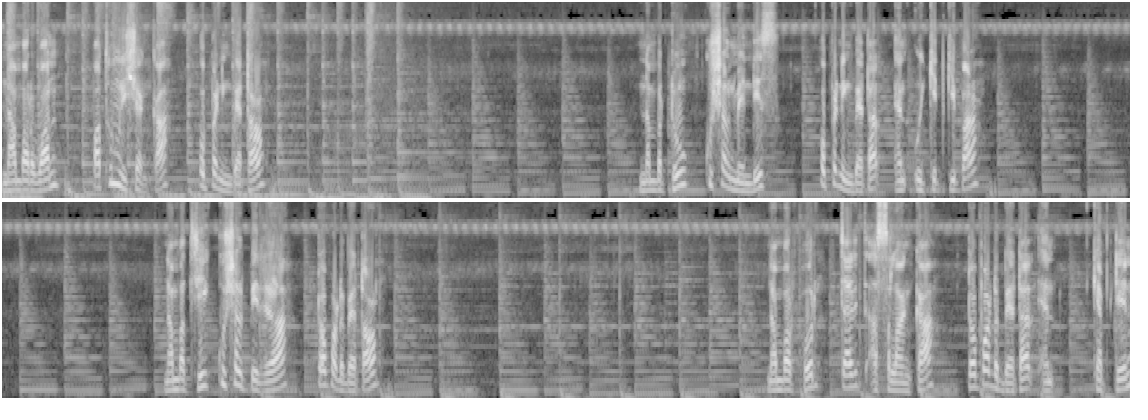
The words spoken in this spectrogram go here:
Number one Pathum Nissanka opening batter number two Kusal Mendis opening batter and wicket keeper number three Kusal Perera top order batter number four Charith Asalanka top order batter and captain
